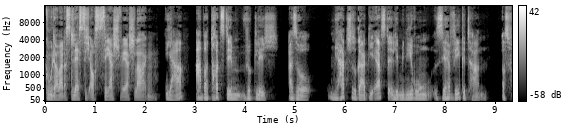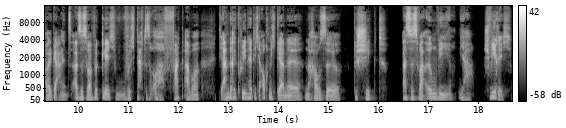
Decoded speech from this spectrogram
Gut, aber das lässt sich auch sehr schwer schlagen. Ja, aber trotzdem wirklich, also mir hat sogar die erste Eliminierung sehr wehgetan aus Folge 1. Also es war wirklich, wo ich dachte so, oh fuck, aber die andere Queen hätte ich auch nicht gerne nach Hause geschickt. Also es war irgendwie, ja, schwierig.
